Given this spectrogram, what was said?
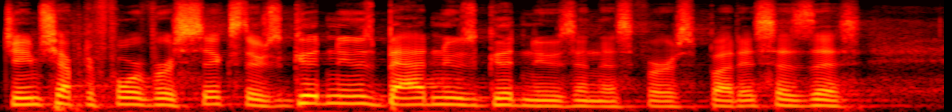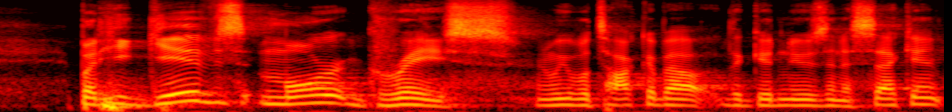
James chapter 4, verse 6, there's good news, bad news, good news in this verse, but it says this But he gives more grace. And we will talk about the good news in a second.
